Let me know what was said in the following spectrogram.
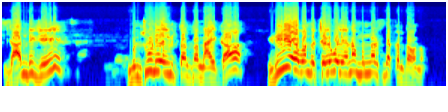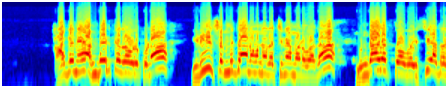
ಗಾಂಧೀಜಿ ಮುಂಚೂಣಿಯಲ್ಲಿ ನಿಂತ ನಾಯಕ. ಇಡೀ ಒಂದು ಚಳುವಳಿಯನ್ನ ಮುನ್ನಡೆಸತಕ್ಕಂಥವನು. ಹಾಗೇನೆ ಅಂಬೇಡ್ಕರ್ ಅವರು ಕೂಡ ಇಡೀ ಸಂವಿಧಾನವನ್ನ ರಚನೆ ಮಾಡುವಾಗ ಮುಂದಾಳತ್ವ ವಹಿಸಿ, ಅದರ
